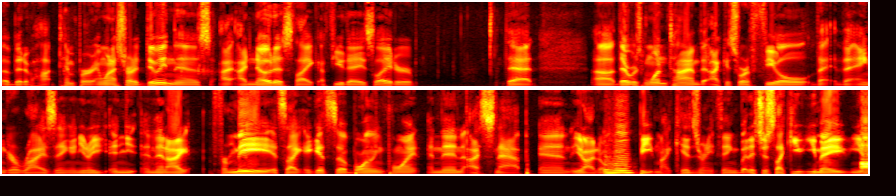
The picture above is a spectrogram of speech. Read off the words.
a, bit of a hot temper, and when I started doing this, I, I noticed like a few days later that uh, there was one time that I could sort of feel the, the anger rising, and you know, you, and you, and then I, for me, it's like it gets to a boiling point, and then I snap, and you know, I don't beat my kids or anything, but it's just like you, you may, you know,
